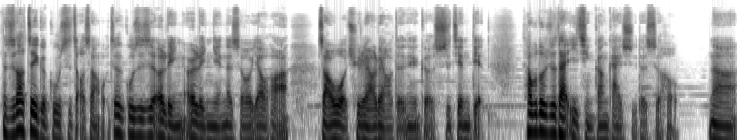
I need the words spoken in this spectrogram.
那直到这个故事找上我，这个故事是二零二零年的时候，耀华找我去聊聊的那个时间点，差不多就在疫情刚开始的时候。那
